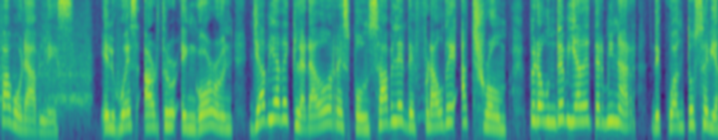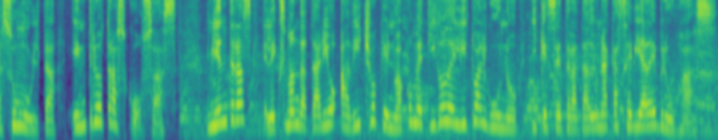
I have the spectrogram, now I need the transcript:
favorables. El juez Arthur Engoron ya había declarado responsable de fraude a Trump, pero aún debía determinar de cuánto sería su multa, entre otras cosas. Mientras, el exmandatario ha dicho que no ha cometido delito alguno y que se trata de una cacería de brujas.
